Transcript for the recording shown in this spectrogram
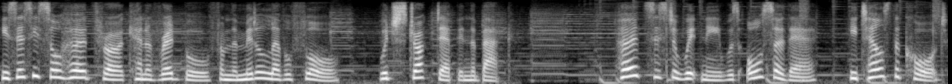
he says he saw Heard throw a can of Red Bull from the middle level floor, which struck Depp in the back. Heard's sister Whitney was also there, he tells the court,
